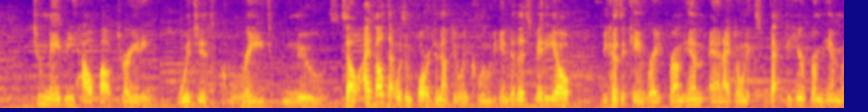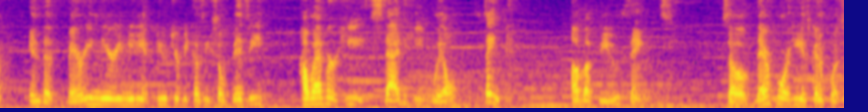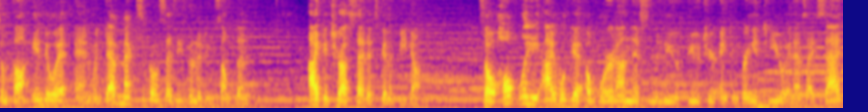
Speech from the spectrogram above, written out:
to maybe help out trading which is great news. So I felt that was important enough to include into this video because it came right from him and I don't expect to hear from him in the very near immediate future because he's so busy. However, he said he will think of a few things. So therefore he is going to put some thought into it and when Dev mexxico says he's going to do something, I can trust that it's going to be done. So hopefully I will get a word on this in the near future and can bring it to you. And as I said,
